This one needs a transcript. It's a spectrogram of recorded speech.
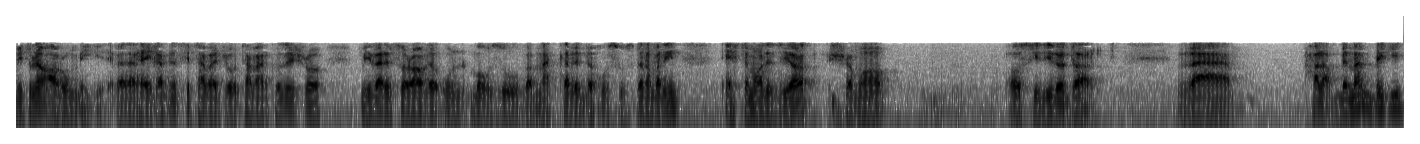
می‌تونه آروم بگیره و در حقیقت نیست که توجه و تمرکزش رو می‌بره سراغ اون موضوع و مطلب به خصوص. بنابراین احتمال زیاد شما اوسیدی رو دارید. و حالا به من بگید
